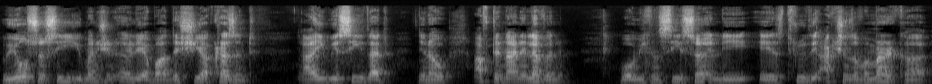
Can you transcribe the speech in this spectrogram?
We also see, you mentioned earlier about the Shia crescent. I we see that, you know, after 9 11, what we can see certainly is through the actions of America,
